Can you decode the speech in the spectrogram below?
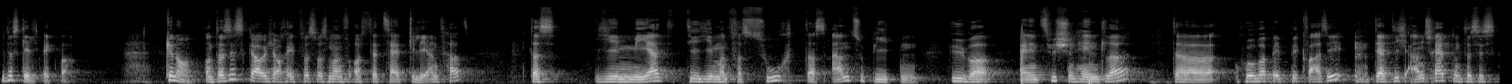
wie das Geld weg war. Genau. Und das ist, glaube ich, auch etwas, was man aus der Zeit gelernt hat, dass je mehr dir jemand versucht, das anzubieten über einen Zwischenhändler, der Huawei quasi, der dich anschreibt und das ist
